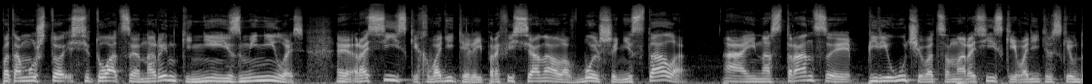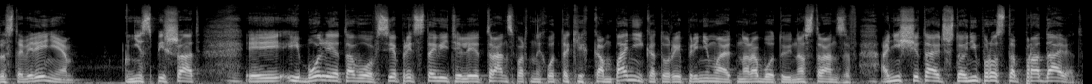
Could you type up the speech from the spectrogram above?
потому что ситуация на рынке не изменилась. Российских водителей, профессионалов больше не стало а иностранцы переучиваться на российские водительские удостоверения не спешат. И, и более того, все представители транспортных вот таких компаний, которые принимают на работу иностранцев, они считают, что они просто продавят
